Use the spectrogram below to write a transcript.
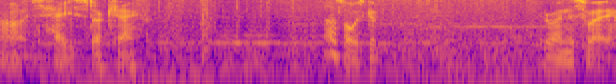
Oh, it's haste, okay. That's always good. Going this way.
